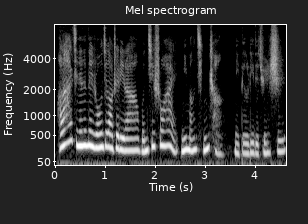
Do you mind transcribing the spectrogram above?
好啦，今天的内容就到这里啦。文姬说爱，迷茫情场，你得力的军师。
